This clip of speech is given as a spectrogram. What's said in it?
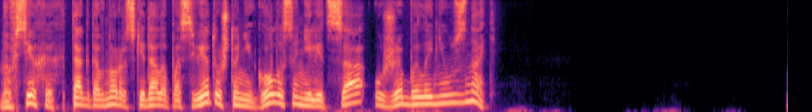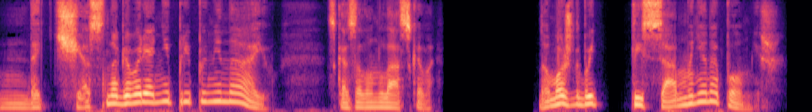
но всех их так давно раскидало по свету, что ни голоса, ни лица уже было не узнать. «Да, честно говоря, не припоминаю», — сказал он ласково. «Но, может быть, ты сам мне напомнишь?»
